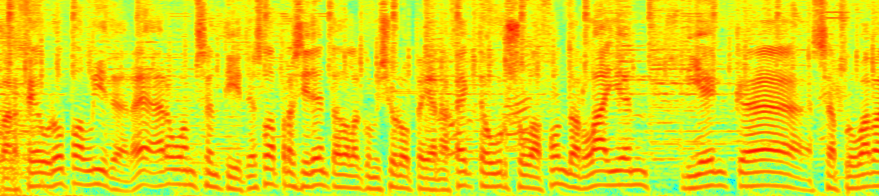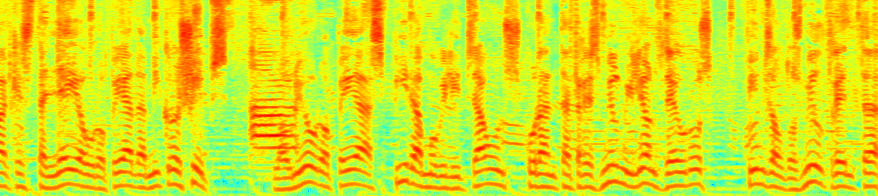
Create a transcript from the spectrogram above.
Per fer Europa líder, eh? ara ho hem sentit. És la presidenta de la Comissió Europea, en efecte, Ursula von der Leyen, dient que s'aprovava aquesta llei europea de microchips. La Unió Europea aspira a mobilitzar uns 43.000 milions d'euros fins al 2030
